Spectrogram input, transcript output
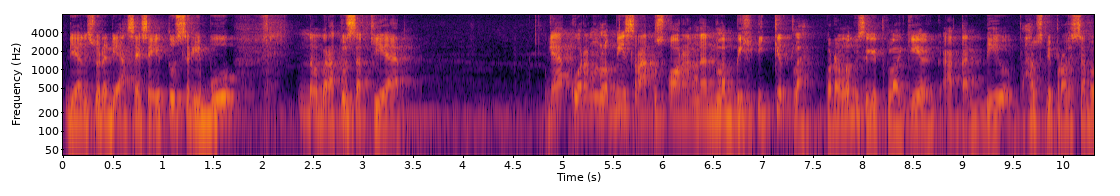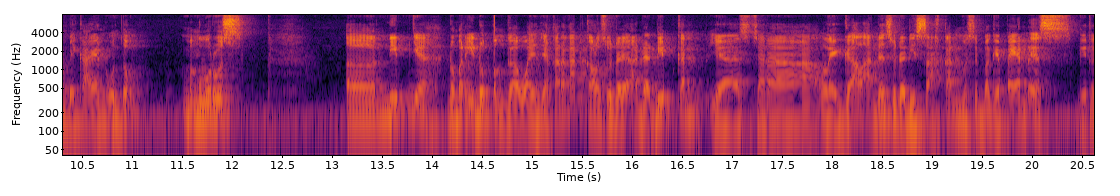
yang sudah di ACC itu 1600 sekian ya kurang lebih 100 orang dan lebih dikit lah. Kurang lebih segitu lagi yang akan di, harus diproses sama BKN untuk mengurus uh, NIP-nya nomor induk pegawainya karena kan kalau sudah ada NIP kan ya secara legal Anda sudah disahkan sebagai PNS gitu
